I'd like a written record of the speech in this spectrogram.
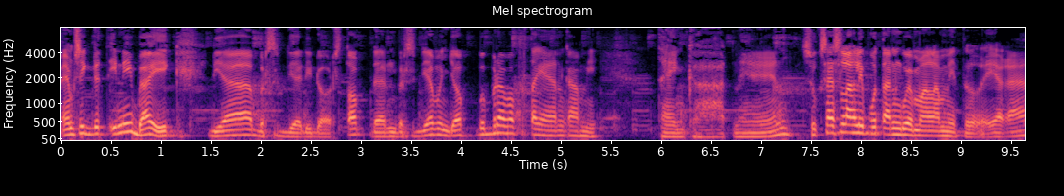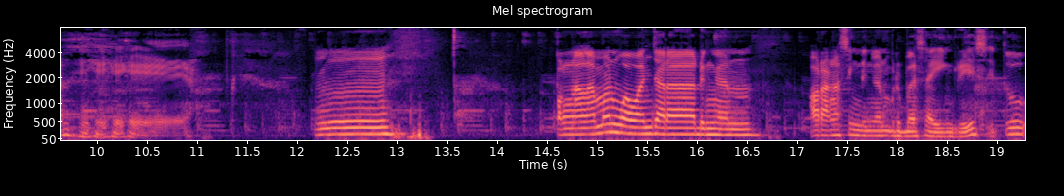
Mem Sigrid ini baik, dia bersedia di doorstop dan bersedia menjawab beberapa pertanyaan kami. Thank God, man. Sukseslah liputan gue malam itu, ya kan? Hehehe. Hmm, pengalaman wawancara dengan orang asing dengan berbahasa Inggris itu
